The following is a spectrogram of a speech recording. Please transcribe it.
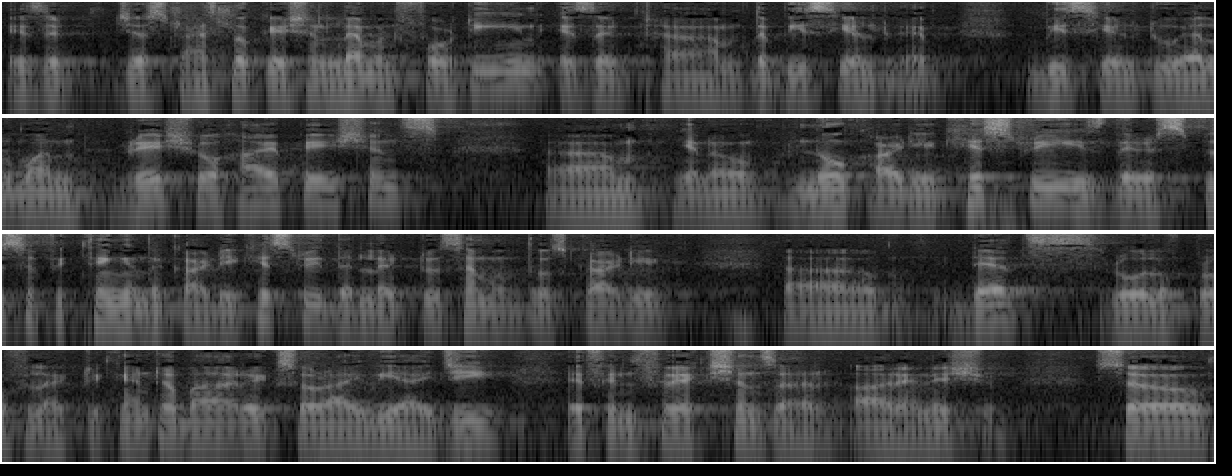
is it just translocation 1114? Is it um, the BCL2 BCL2L1 ratio high patients? Um, you know, no cardiac history. Is there a specific thing in the cardiac history that led to some of those cardiac uh, deaths? Role of prophylactic antibiotics or IVIG if infections are, are an issue. So,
